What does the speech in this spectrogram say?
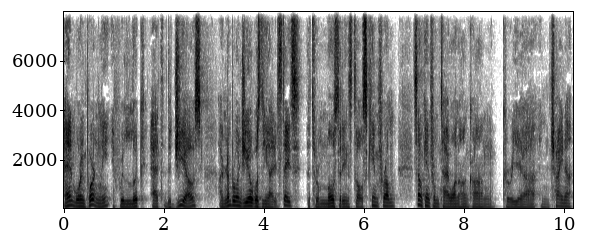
And more importantly, if we look at the geos, our number one geo was the United States. That's where most of the installs came from. Some came from Taiwan, Hong Kong, Korea, and China.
